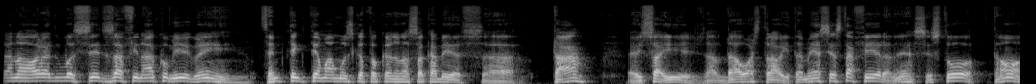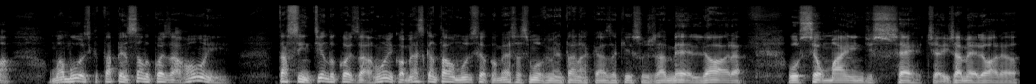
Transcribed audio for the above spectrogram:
Tá na hora de você desafinar comigo, hein? Sempre tem que ter uma música tocando na sua cabeça, tá? É isso aí, já dá o astral. E também é sexta-feira, né? Sextou. Então, ó, uma música, tá pensando coisa ruim? Tá sentindo coisa ruim? Começa a cantar uma música, começa a se movimentar na casa, que isso já melhora o seu mindset, aí já melhora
